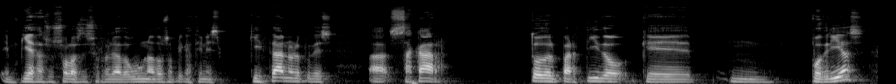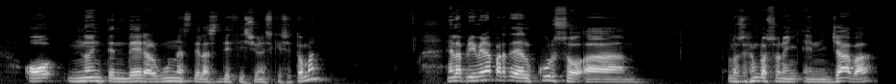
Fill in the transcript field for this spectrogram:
empiezas o solo has desarrollado una o dos aplicaciones, quizá no le puedes sacar todo el partido que mm, podrías o no entender algunas de las decisiones que se toman. En la primera parte del curso ah, los ejemplos son en, Java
